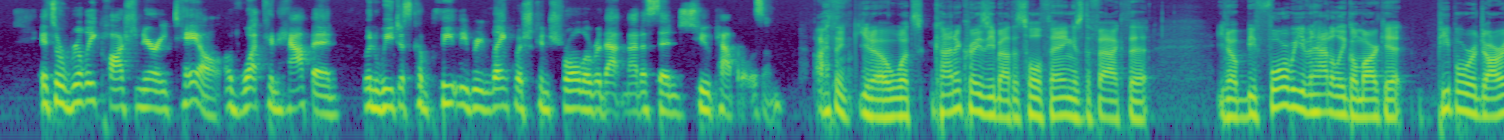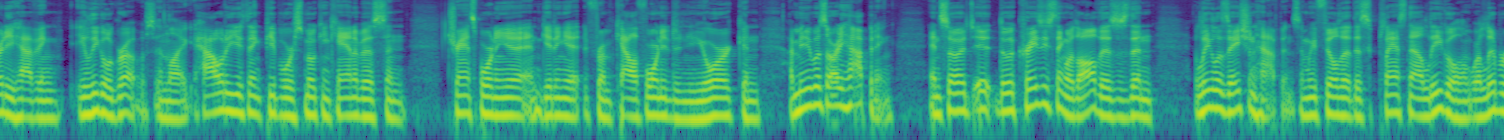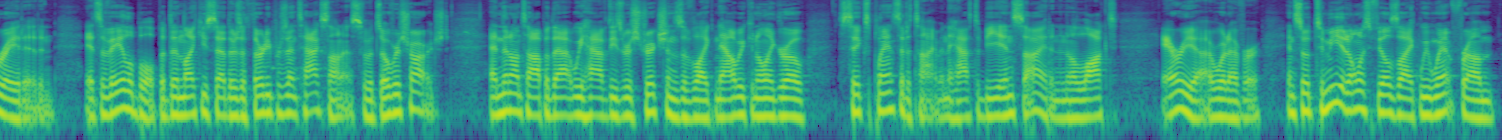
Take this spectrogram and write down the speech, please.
it's a really cautionary tale of what can happen when we just completely relinquish control over that medicine to capitalism. I think, you know, what's kind of crazy about this whole thing is the fact that, you know, before we even had a legal market, people were already having illegal grows. And like, how do you think people were smoking cannabis and transporting it and getting it from California to New York? And I mean, it was already happening. And so it, it, the craziest thing with all this is then legalization happens and we feel that this plant's now legal and we're liberated and it's available. But then, like you said, there's a 30% tax on it. So it's overcharged. And then on top of that, we have these restrictions of like now we can only grow six plants at a time and they have to be inside and in a locked area or whatever. And so to me, it almost feels like we went from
